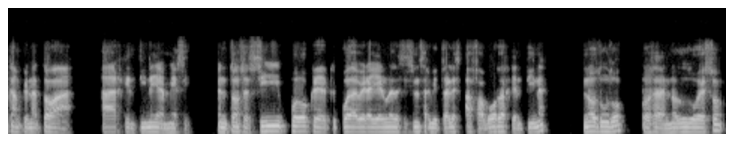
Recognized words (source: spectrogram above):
campeonato a, Argentina y a Messi. Entonces, sí puedo creer que pueda haber ahí unas decisiones arbitrales a favor de Argentina. No dudo, o sea, no dudo eso.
